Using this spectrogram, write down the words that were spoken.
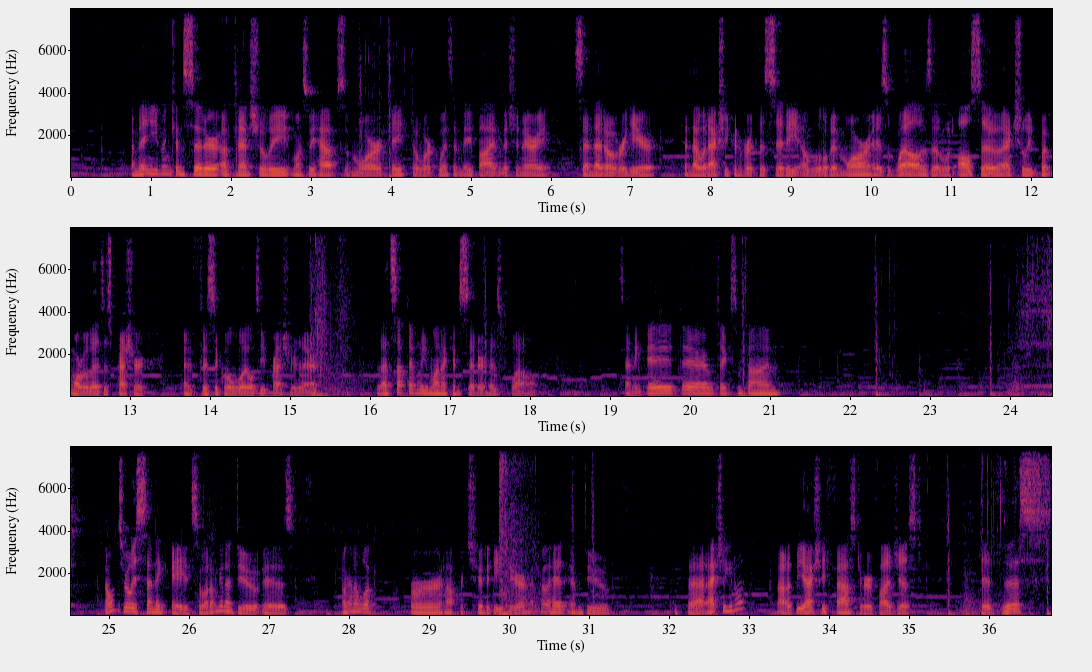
I may even consider eventually, once we have some more faith to work with, and may buy a missionary, send that over here, and that would actually convert the city a little bit more, as well as it would also actually put more religious pressure and physical loyalty pressure there. So that's something we want to consider as well. Sending aid there will take some time. No one's really sending aid, so what I'm going to do is I'm going to look for an opportunity here. I'm to go ahead and do that. Actually, you know what? No, it'd be actually faster if I just did this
